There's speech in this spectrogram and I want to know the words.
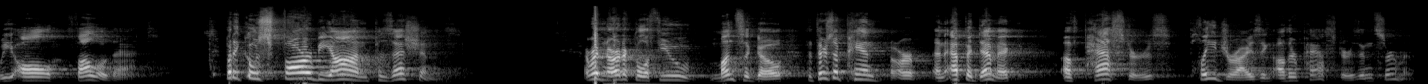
we all follow that. But it goes far beyond possessions. I read an article a few months ago that there's a pan or an epidemic of pastors plagiarizing other pastors in sermons.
